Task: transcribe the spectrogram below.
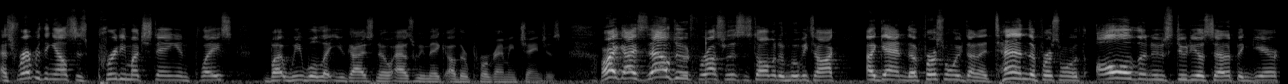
as for everything else, is pretty much staying in place. But we will let you guys know as we make other programming changes. All right, guys, that'll do it for us for this installment of Movie Talk. Again, the first one we've done at 10, the first one with all the new studio setup and gear.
